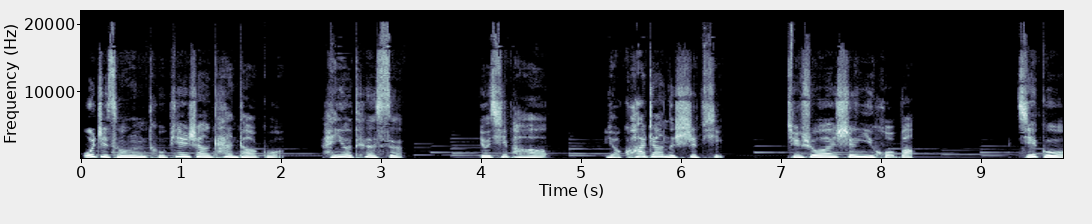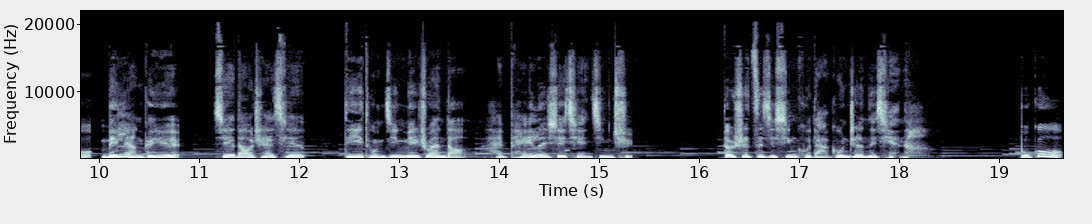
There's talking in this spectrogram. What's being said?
我只从图片上看到过，很有特色，有旗袍，有夸张的饰品，据说生意火爆。结果没两个月，街道拆迁，第一桶金没赚到，还赔了些钱进去。都是自己辛苦打工挣的钱呐，不过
